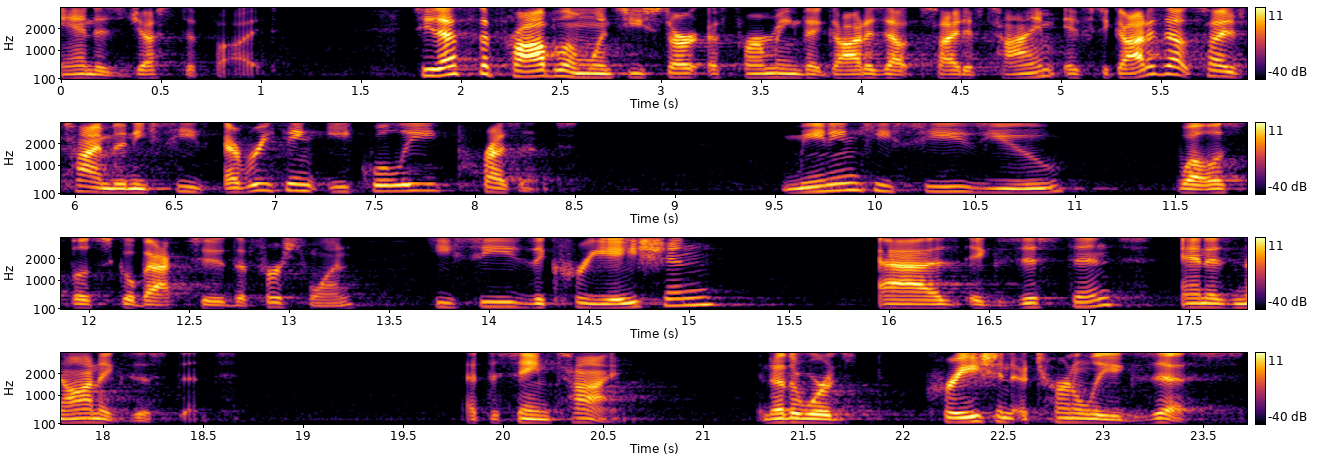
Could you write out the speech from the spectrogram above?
and as justified. See, that's the problem once you start affirming that God is outside of time. If God is outside of time, then he sees everything equally present, meaning he sees you. Well, let's, let's go back to the first one. He sees the creation as existent and as non existent at the same time. In other words, creation eternally exists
